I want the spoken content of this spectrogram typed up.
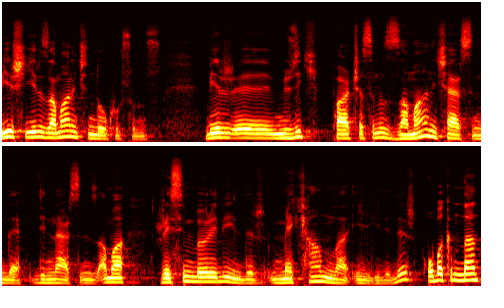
Bir şiir zaman içinde okursunuz. Bir e, müzik parçasını zaman içerisinde dinlersiniz ama resim böyle değildir. Mekanla ilgilidir. O bakımdan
